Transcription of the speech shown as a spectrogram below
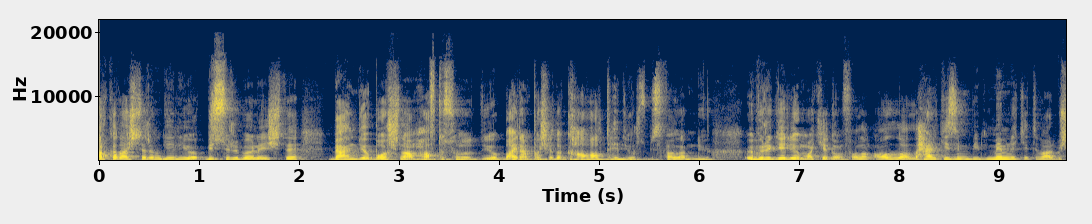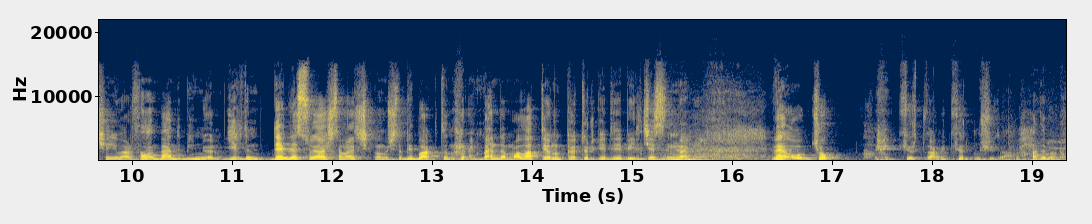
Arkadaşlarım geliyor. Bir sürü böyle işte ben diyor boşnağım hafta sonu diyor Bayrampaşa'da kahvaltı ediyoruz biz falan diyor. Öbürü geliyor Makedon falan. Allah Allah herkesin bir memleketi var bir şeyi var falan. Ben de bilmiyorum. Girdim devlet soyu açlama açıklamıştı. Bir baktım ben de Malatya'nın Pötürge diye bir ilçesinden. Ve o çok Kürt var. Kürtmüşüz abi. Hadi bakalım.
